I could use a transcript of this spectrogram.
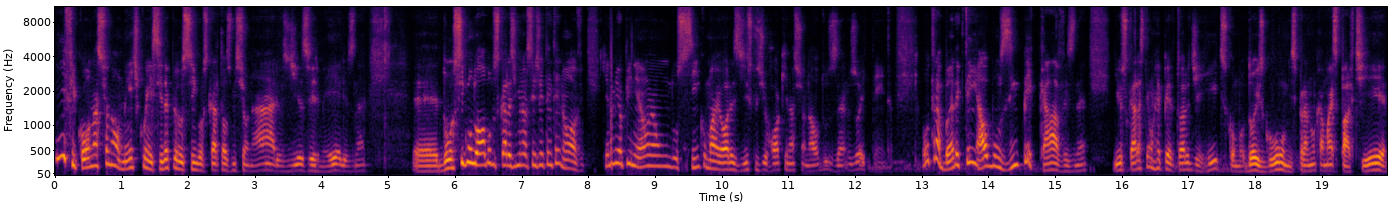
E ficou nacionalmente conhecida pelos singles Carta aos Missionários, Dias Vermelhos, né? É, do segundo álbum dos caras de 1989, que, na minha opinião, é um dos cinco maiores discos de rock nacional dos anos 80. Outra banda que tem álbuns impecáveis, né? E os caras têm um repertório de hits como Dois Gumes, Pra Nunca Mais Partir,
